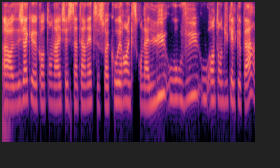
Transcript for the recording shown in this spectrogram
Alors déjà que quand on arrive sur le site internet, ce soit cohérent avec ce qu'on a lu ou vu ou entendu quelque part.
